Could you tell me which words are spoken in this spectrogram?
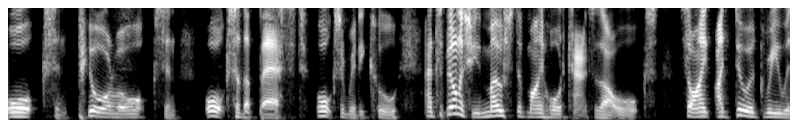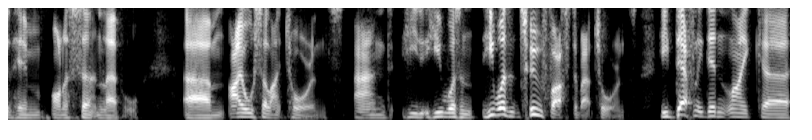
orcs and pure orcs and orcs are the best. Orcs are really cool. And to be honest with you, most of my horde characters are orcs. So I, I do agree with him on a certain level. Um, I also like Taurens, and he he wasn't he wasn't too fussed about Taurens. He definitely didn't like uh,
